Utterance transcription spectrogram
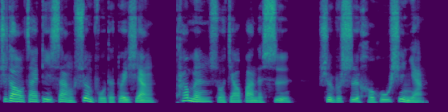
知道在地上顺服的对象，他们所交办的事是不是合乎信仰，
